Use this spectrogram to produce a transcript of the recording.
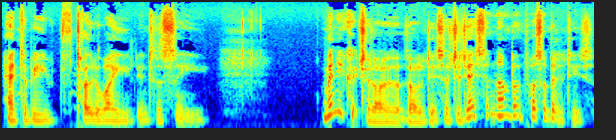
had to be towed away into the sea. Many cryptozoologists have suggested a number of possibilities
